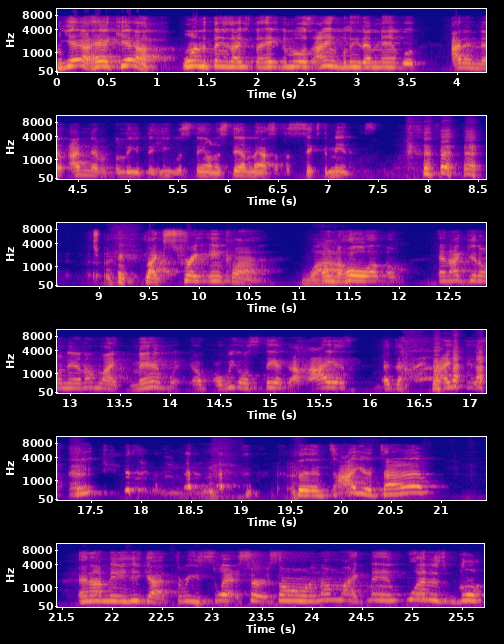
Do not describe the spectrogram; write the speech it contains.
Yeah, heck yeah. One of the things I used to hate the most, I didn't believe that man would I didn't never I never believed that he would stay on the stairmaster for 60 minutes. like straight incline. Wow. On the whole uh, uh, and I get on there and I'm like, man, are we gonna stay at the highest at the highest peak? the entire time. And I mean, he got three sweatshirts on, and I'm like, man, what is going?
